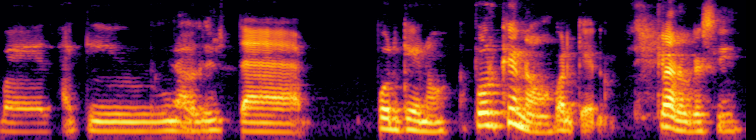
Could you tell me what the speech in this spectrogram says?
ver aquí una lista, ¿por qué no? ¿Por qué no? ¿Por qué no? Claro que sí.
